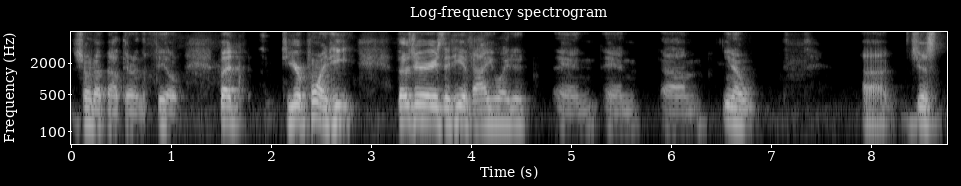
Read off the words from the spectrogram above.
showed up out there on the field. But to your point, he those areas that he evaluated and and um, you know uh, just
